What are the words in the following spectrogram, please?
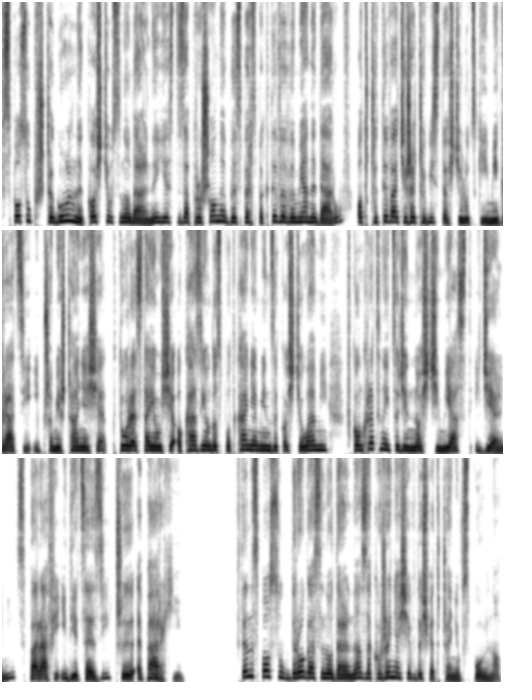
W sposób szczególny Kościół synodalny jest zaproszony, by z perspektywy wymiany darów odczytywać rzeczywistość ludzkiej migracji i przemieszczania się, które stają się okazją do spotkania między kościołami w konkretnej codzienności miast i dzielnic, parafii i diecezji czy eparchii. W ten sposób droga synodalna zakorzenia się w doświadczeniu wspólnot.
